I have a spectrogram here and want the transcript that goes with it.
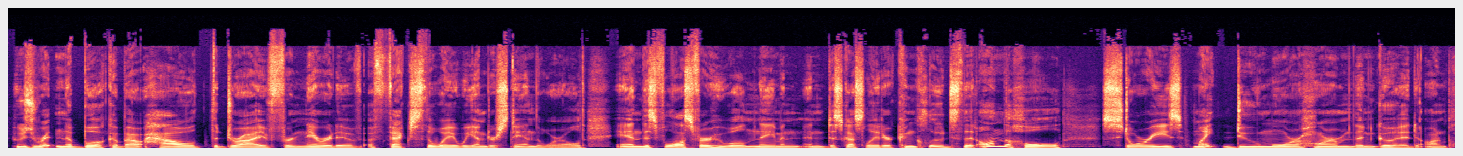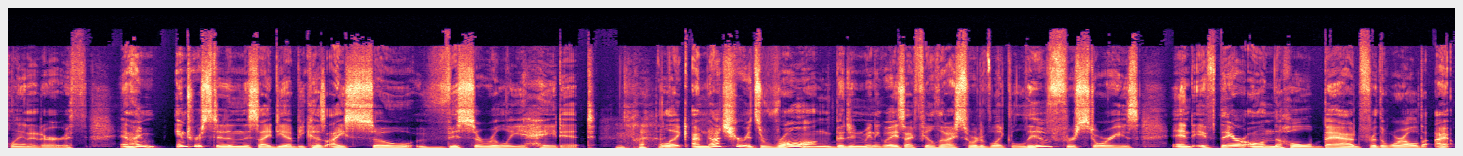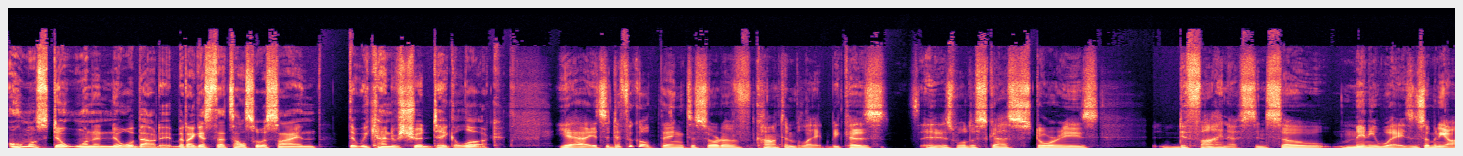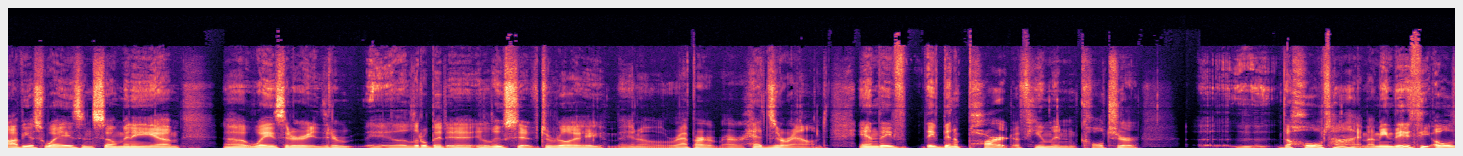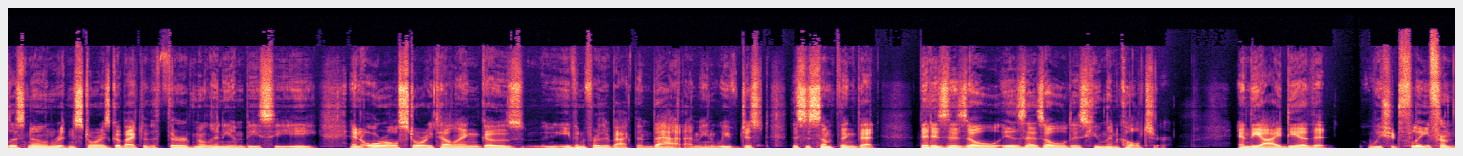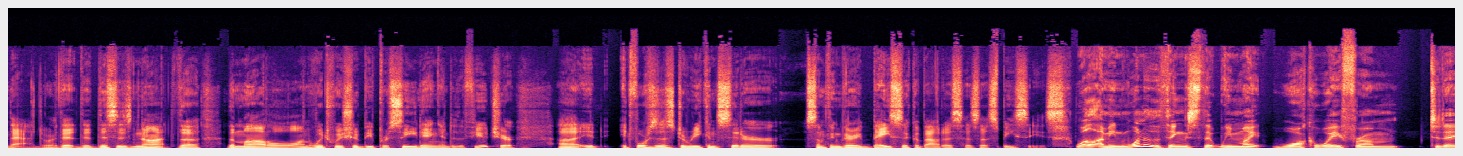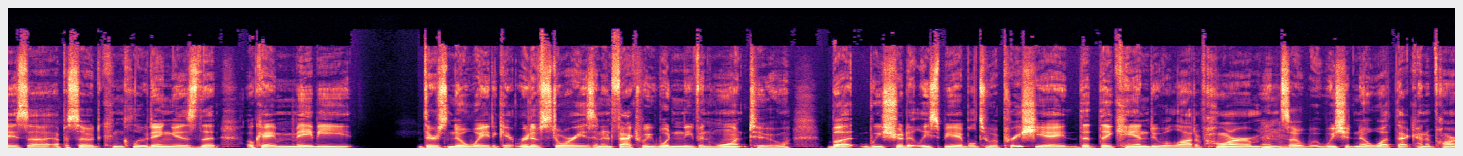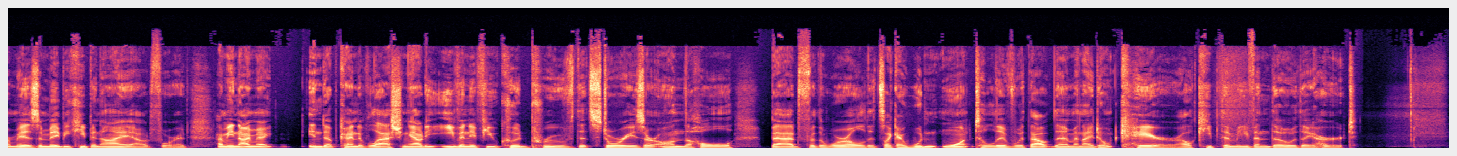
who's written a book about how the drive for narrative affects the way we understand the world. And this philosopher, who we'll name and, and discuss later, concludes that on the whole, stories might do more harm than good on planet Earth. And I'm interested in this idea because I so viscerally hate it. like, I'm not sure it's wrong, but in many ways, I feel that I sort of like live for stories. And if they are on the whole bad for the world, I almost don't want to know about it. But I guess that's also a sign that we kind of should take a look. Yeah, it's a difficult thing to sort of contemplate because, as we'll discuss, stories define us in so many ways, in so many obvious ways, in so many um, uh, ways that are that are a little bit uh, elusive to really you know wrap our, our heads around. And they've they've been a part of human culture uh, the whole time. I mean, the, the oldest known written stories go back to the third millennium BCE, and oral storytelling goes even further back than that. I mean, we've just this is something that that is as old is as old as human culture. And the idea that we should flee from that or that, that this is not the, the model on which we should be proceeding into the future, uh, it, it forces us to reconsider something very basic about us as a species. Well, I mean, one of the things that we might walk away from today's uh, episode concluding is that, okay, maybe there's no way to get rid of stories. And in fact, we wouldn't even want to. But we should at least be able to appreciate that they can do a lot of harm. Mm-hmm. And so we should know what that kind of harm is and maybe keep an eye out for it. I mean, I might end up kind of lashing out, even if you could prove that stories are on the whole bad for the world. It's like I wouldn't want to live without them and I don't care. I'll keep them even though they hurt.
